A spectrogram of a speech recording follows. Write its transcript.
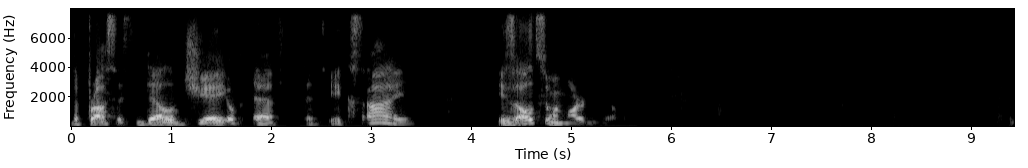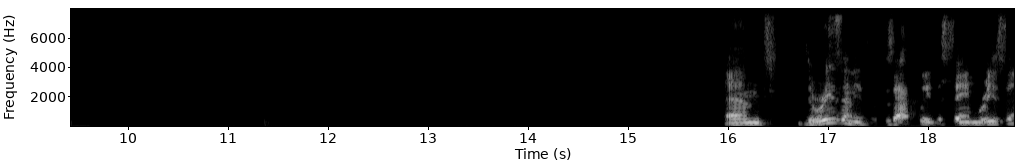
the process del j of f at xi is also a martingale. And the reason is exactly the same reason.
